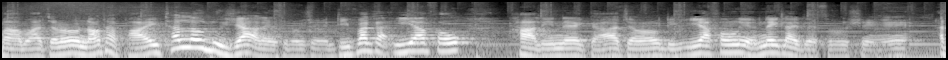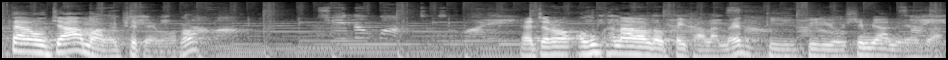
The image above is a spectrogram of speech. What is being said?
မှာမှာကျွန်တော်တို့နောက်ထပ်ဘာတွေထပ်လုပ်လို့ရတယ်ဆိုလို့ရှိရင်ဒီဘက်က earphone ဟာလေးနဲ့ကကျွန်တော်တို့ဒီ earphone လေးကိုနှိပ်လိုက်တယ်ဆိုလို့ရှိရင်အတန်အောင်ကြားမှာပဲဖြစ်တယ်ပေါ့နော်အဲကျွန်တော်အခုခဏလောက်တော့ပိတ်ထားလိုက်မယ်ဒီဗီဒီယိုရှင်းပြနေတဲ့အတွက်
